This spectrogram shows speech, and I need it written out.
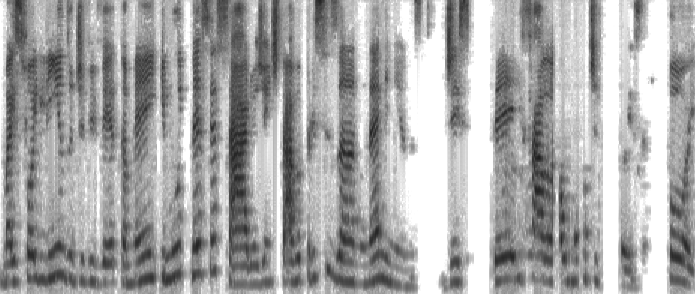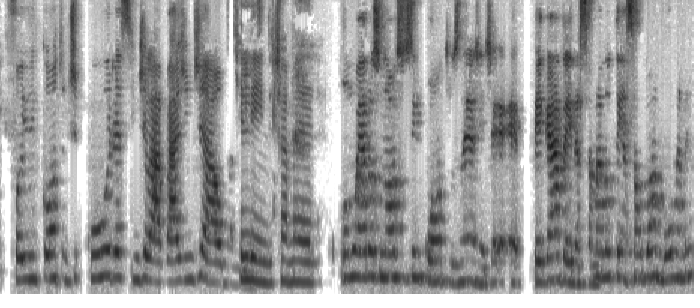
mas foi lindo de viver também e muito necessário. A gente estava precisando, né, meninas, de ver e falar um monte de coisa. Foi, foi um encontro de cura, assim, de lavagem de alma. Que mesmo. lindo, Tia Amélia. Como eram os nossos encontros, né, gente? É, é pegado aí nessa manutenção do amor, né?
